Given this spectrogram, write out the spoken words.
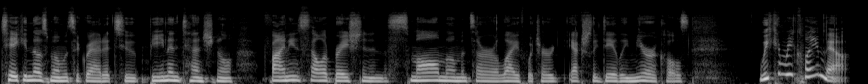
taking those moments of gratitude, being intentional, finding celebration in the small moments of our life, which are actually daily miracles, we can reclaim that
